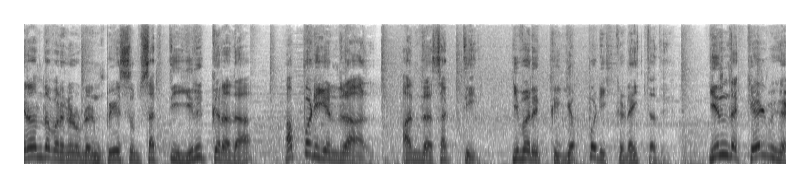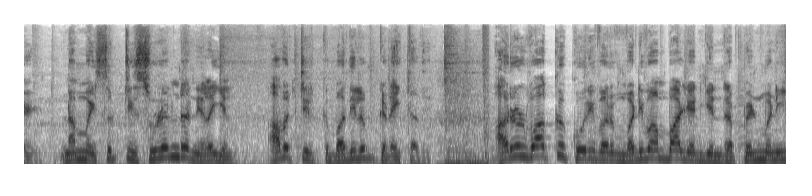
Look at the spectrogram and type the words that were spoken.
இறந்தவர்களுடன் பேசும் சக்தி இருக்கிறதா? அப்படி என்றால் அந்த சக்தி இவருக்கு எப்படி கிடைத்தது? இந்த கேள்விகள் நம்மை சுற்றி சுழன்ற நிலையில் அவற்றிற்கு பதிலும் கிடைத்தது. அருள்வாக்கு கூறி வரும் வடிவாம்பாள் என்கின்ற பெண்மணி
